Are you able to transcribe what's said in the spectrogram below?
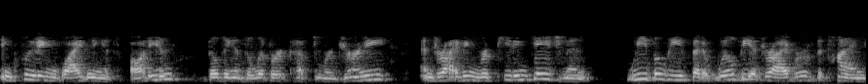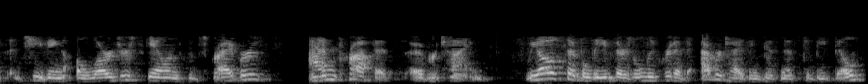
including widening its audience, building a deliberate customer journey, and driving repeat engagement, we believe that it will be a driver of The Times achieving a larger scale in subscribers and profits over time. We also believe there's a lucrative advertising business to be built,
